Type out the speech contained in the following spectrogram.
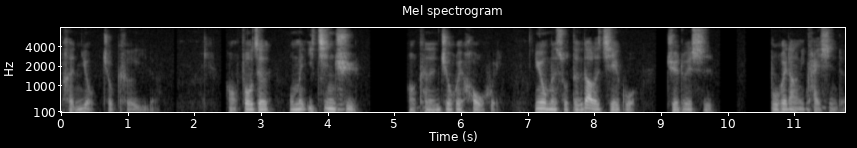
朋友就可以了。哦，否则。我们一进去，哦，可能就会后悔，因为我们所得到的结果绝对是不会让你开心的。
